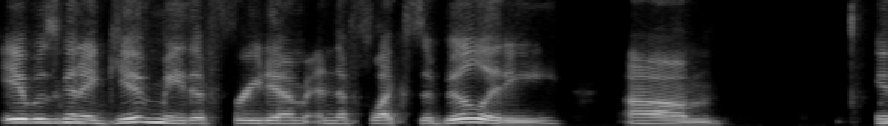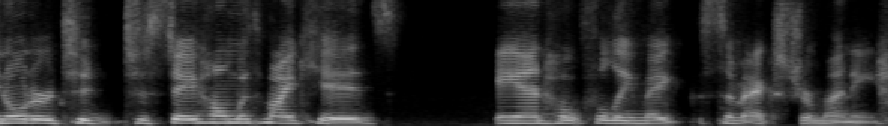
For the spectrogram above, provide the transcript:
it was going to give me the freedom and the flexibility um, in order to, to stay home with my kids and hopefully make some extra money.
